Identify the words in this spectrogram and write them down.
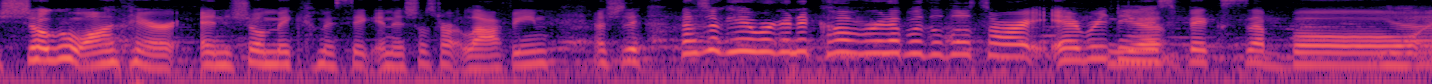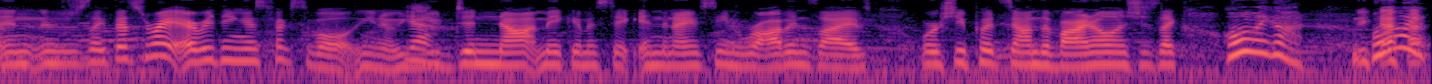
she'll go on there and she'll make a mistake and then she'll start laughing and she'll say, "That's okay. We're gonna cover it up with a little star. Everything Yep. is fixable." Yeah. And it's just like, "That's right. Everything is fixable. You know, Yeah. you did not make a mistake." And then I've seen Robin's lives where she puts down the vinyl and she's like, "Oh my god, oh my!"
